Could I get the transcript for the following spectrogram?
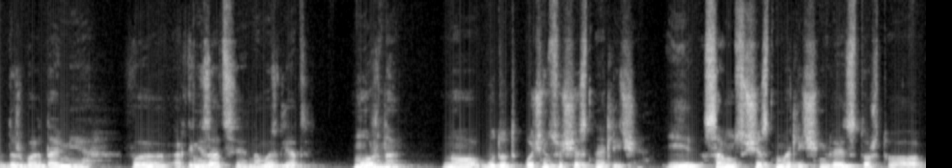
дашбордами в организации, на мой взгляд, можно, но будут очень существенные отличия. И самым существенным отличием является то, что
